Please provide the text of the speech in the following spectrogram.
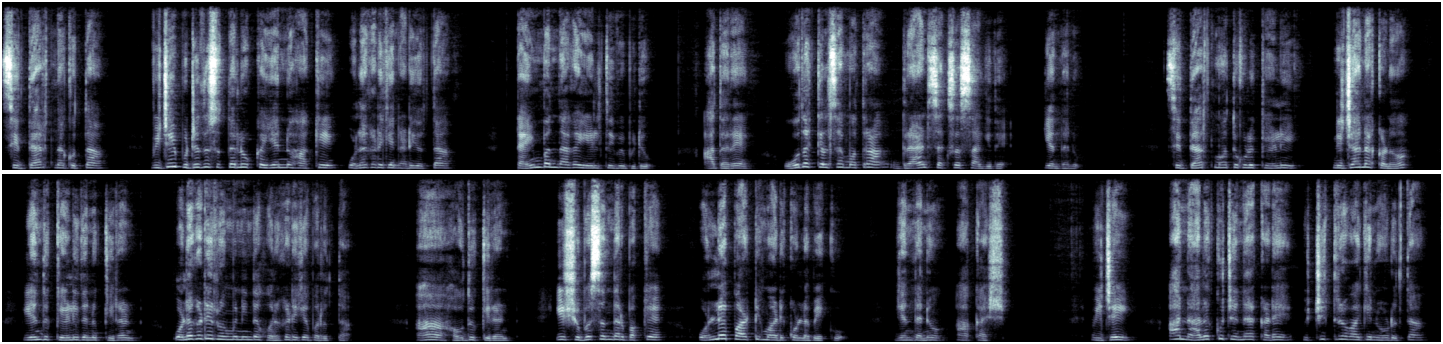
ಸಿದ್ಧಾರ್ಥ್ ನಗುತ್ತಾ, ವಿಜಯ್ ಭುಜದ ಸುತ್ತಲೂ ಕೈಯನ್ನು ಹಾಕಿ ಒಳಗಡೆಗೆ ನಡೆಯುತ್ತಾ, ಟೈಮ್ ಬಂದಾಗ ಹೇಳ್ತೀವಿ ಬಿಡು. ಆದರೆ ಓದ ಕೆಲಸ ಮಾತ್ರ ಗ್ರ್ಯಾಂಡ್ ಸಕ್ಸಸ್ ಆಗಿದೆ, ಎಂದನು. ಸಿದ್ಧಾರ್ಥ್ ಮಾತುಗಳು ಕೇಳಿ, ನಿಜಾನ ಕಣೋ? ಎಂದು ಕೇಳಿದನು ಕಿರಣ್, ಒಳಗಡೆ ರೂಮಿನಿಂದ ಹೊರಗಡೆಗೆ ಬರುತ್ತಾ. ಆ, ಹೌದು ಕಿರಣ್. ಈ ಶುಭ ಸಂದರ್ಭಕ್ಕೆ ಒಳ್ಳೆ ಪಾರ್ಟಿ ಮಾಡಿಕೊಳ್ಳಬೇಕು, ಎಂದನು ಆಕಾಶ್. ವಿಜಯ್ ಆ ನಾಲ್ಕು ಜನರ ಕಡೆ ವಿಚಿತ್ರವಾಗಿ ನೋಡುತ್ತಾ,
